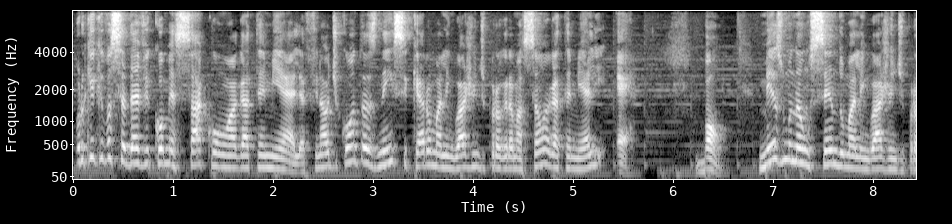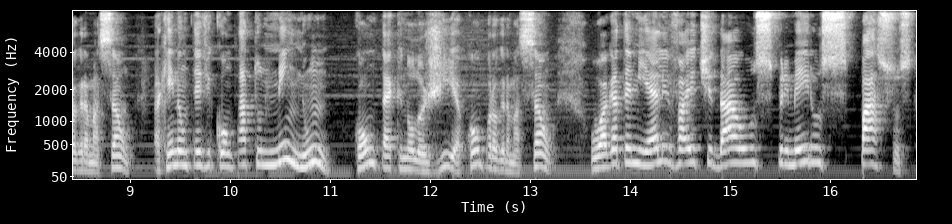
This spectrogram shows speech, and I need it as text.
Por que, que você deve começar com o HTML? Afinal de contas, nem sequer uma linguagem de programação HTML é. Bom, mesmo não sendo uma linguagem de programação, para quem não teve contato nenhum com tecnologia, com programação, o HTML vai te dar os primeiros passos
